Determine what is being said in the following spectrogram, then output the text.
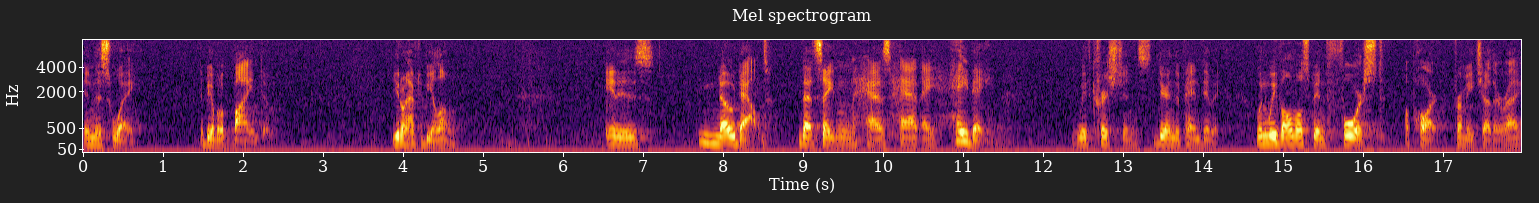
in this way, to be able to bind him. You don't have to be alone. It is no doubt that Satan has had a heyday with Christians during the pandemic when we've almost been forced apart from each other, right?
